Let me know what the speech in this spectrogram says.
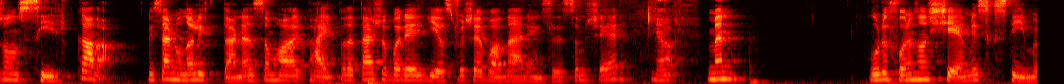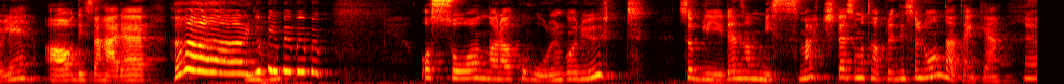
sånn cirka, da. Hvis det er noen av lytterne som har peil på dette, her, så bare gi oss beskjed hva det er egentlig som skjer. Ja. Men hvor du får en sånn kjemisk stimuli av disse her ah, jupp, jupp, jupp. Og så, når alkoholen går ut, så blir det en sånn mismatch. Det er som å ta prednisolon, da, tenker jeg. Ja.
